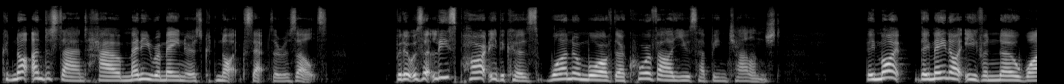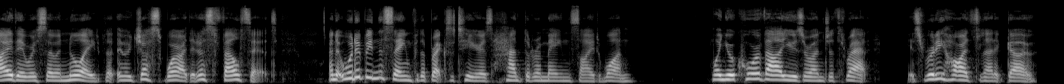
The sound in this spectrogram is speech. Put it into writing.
could not understand how many Remainers could not accept the results, but it was at least partly because one or more of their core values had been challenged. They might they may not even know why they were so annoyed, but they were just were, they just felt it. And it would have been the same for the Brexiteers had the Remain side won. When your core values are under threat, it's really hard to let it go.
